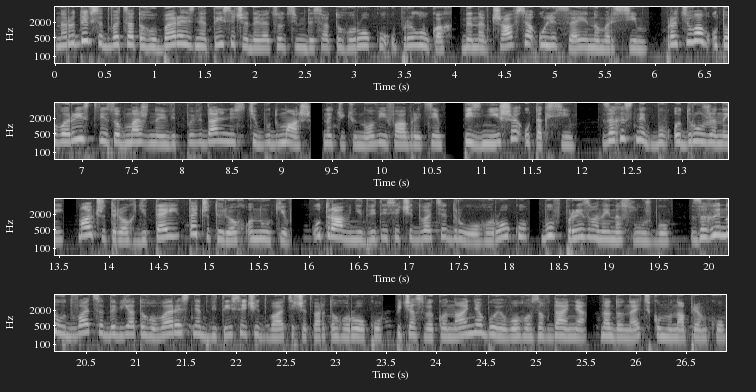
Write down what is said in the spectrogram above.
народився 20 березня 1970 року у Прилуках, де навчався у ліцеї номер 7 Працював у товаристві з обмеженою відповідальністю Будмаш на тютюновій фабриці. Пізніше у таксі. Захисник був одружений, мав чотирьох дітей та чотирьох онуків. У травні 2022 року був призваний на службу. Загинув 29 вересня 2024 року під час виконання бойового завдання на Донецькому напрямку,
